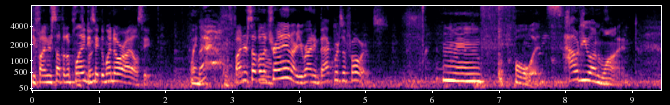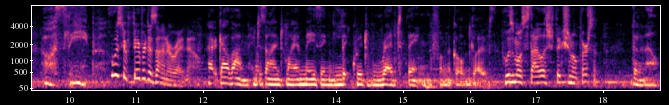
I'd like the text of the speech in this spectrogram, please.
You find yourself in a plane, do you take the window or aisle seat? Window. Find yourself on a train, are you riding backwards or forwards? Mm, forwards. How do you unwind? Oh, sleep. Who is your favorite designer right now? Uh, Galvan, who designed my amazing liquid red thing from the Golden Globes. Who's the most stylish fictional person? Villanelle.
